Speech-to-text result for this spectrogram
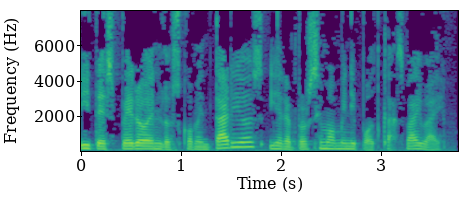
y te espero en los comentarios y en el próximo mini podcast. Bye bye.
